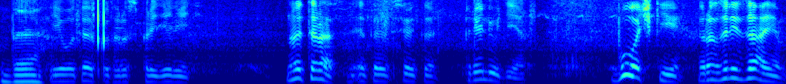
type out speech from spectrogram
Да. и вот так вот распределить. Но это раз, это все это прелюдия. Бочки разрезаем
